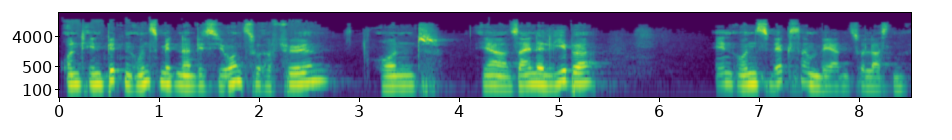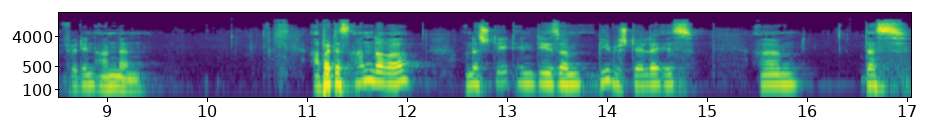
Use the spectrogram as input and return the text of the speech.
und ihn bitten, uns mit einer Vision zu erfüllen, und ja, seine Liebe in uns wirksam werden zu lassen für den anderen. Aber das andere, und das steht in dieser Bibelstelle, ist, ähm, dass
